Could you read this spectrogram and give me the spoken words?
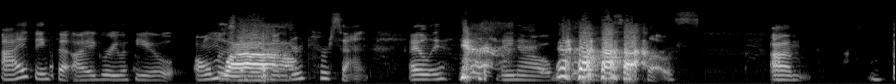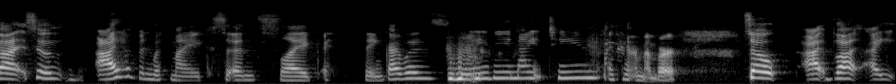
I think that I agree with you almost Wow. hundred percent. I only, I know, so close. Um, but so I have been with Mike since like I think I was Mhm. maybe nineteen. I can't remember. So I, but I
